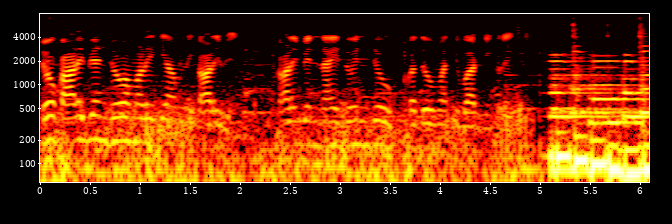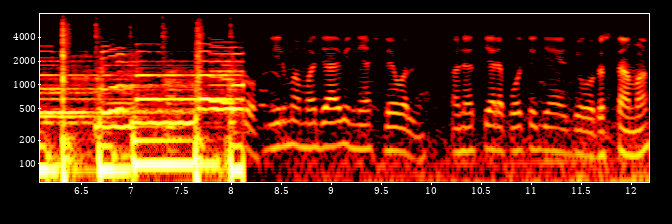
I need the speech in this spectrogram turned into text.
જો કાળીબેન જોવા મળી ગયા અમને, કાળીબેન. કાળીબેન નાહી ધોઈને જો કદવમાંથી બહાર નીકળે છે. ગીરમાં મજા આવી નેક્સ્ટ લેવલની અને અત્યારે પહોંચી ગયા જો રસ્તામાં.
